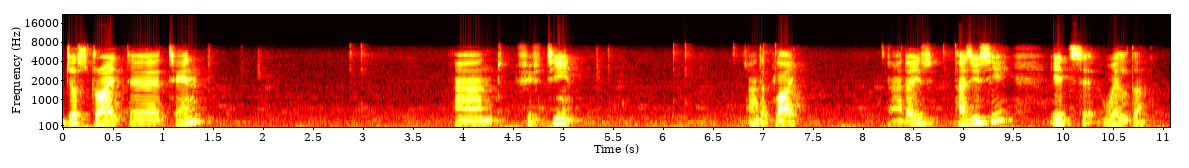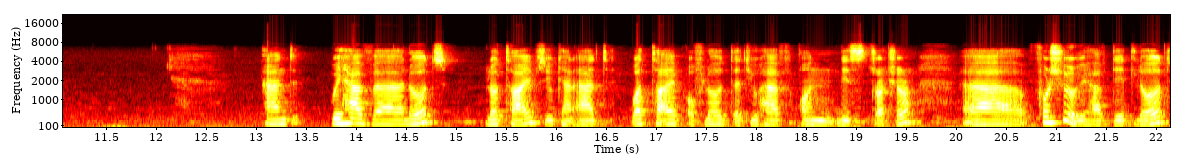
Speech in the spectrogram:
just write uh, 10 and 15 and apply and as, as you see it's well done. And we have uh, loads load types. You can add what type of load that you have on this structure. Uh, for sure you have dead load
